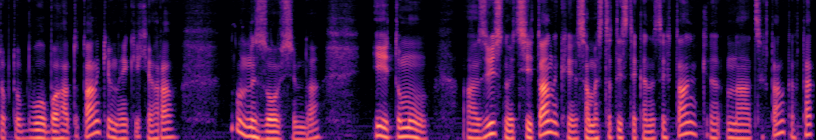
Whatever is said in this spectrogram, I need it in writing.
Тобто було багато танків, на яких я грав ну, не зовсім. Да? І тому, звісно, ці танки, саме статистика на цих, танк, на цих танках, так,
